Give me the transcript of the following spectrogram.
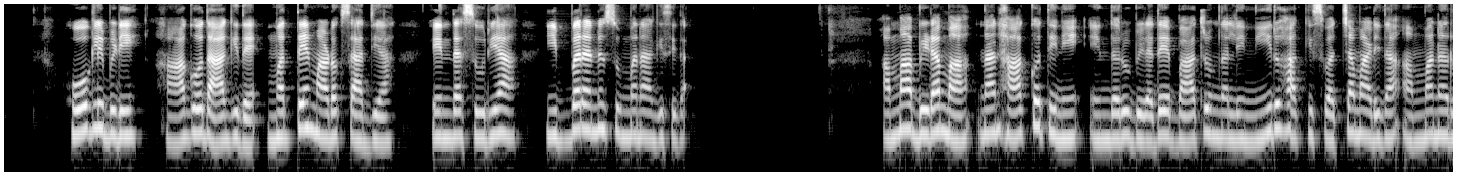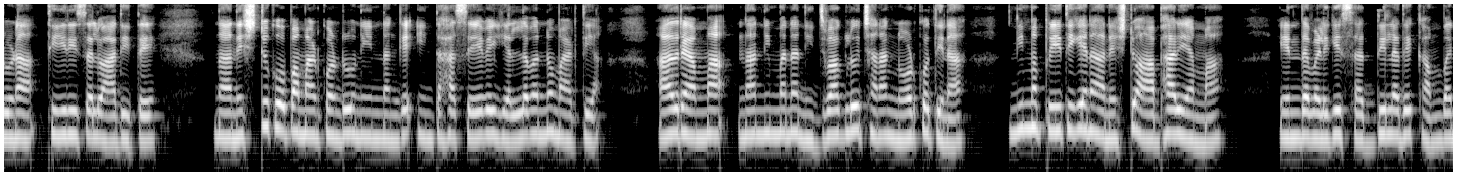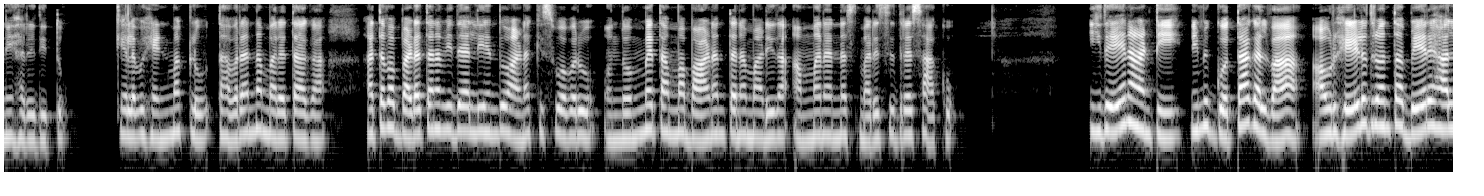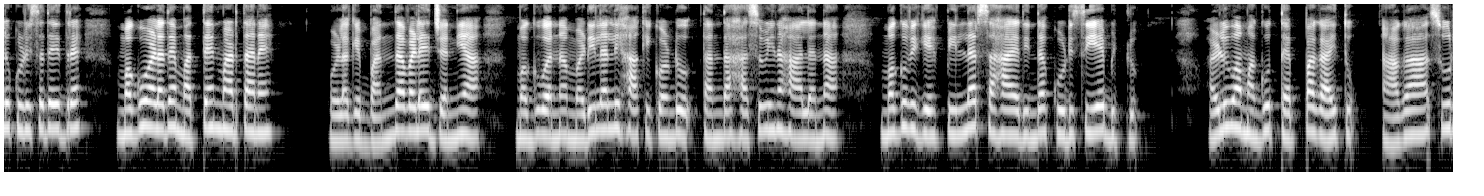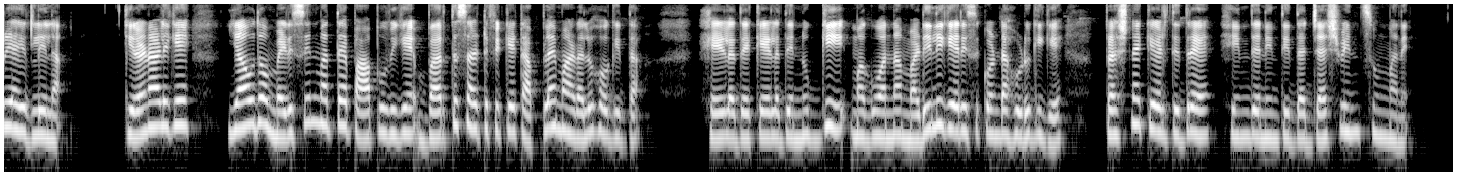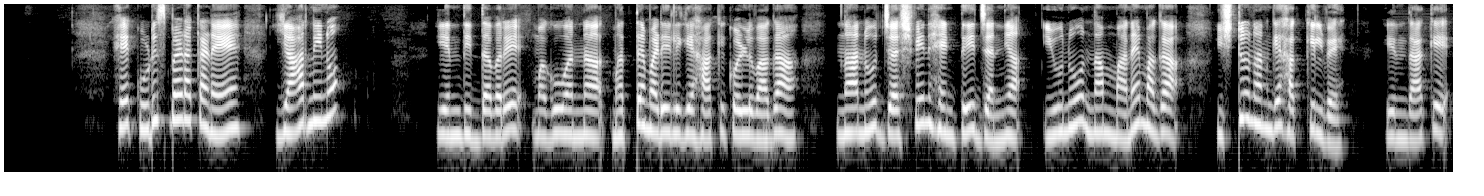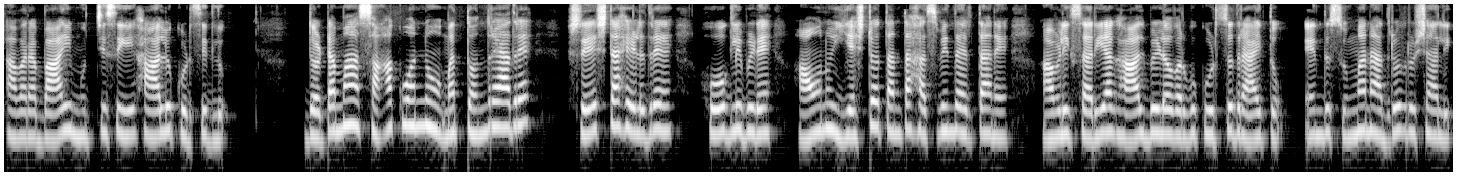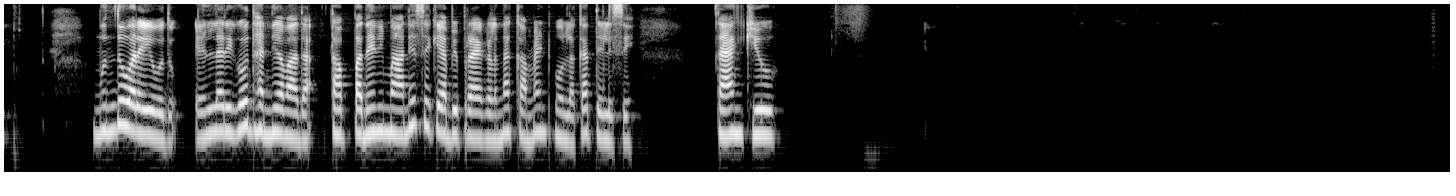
ಹೋಗ್ಲಿ ಬಿಡಿ, ಆಗೋದಾಗಿದೆ, ಮತ್ತೇನು ಮಾಡೋಕ್ಕೆ ಸಾಧ್ಯ? ಎಂದ ಸೂರ್ಯ ಇಬ್ಬರನ್ನು ಸುಮ್ಮನಾಗಿಸಿದ. ಅಮ್ಮ, ಬಿಡಮ್ಮ, ನಾನು ಹಾಕ್ಕೋತೀನಿ ಎಂದರೂ. ಬಿಡದೆ ಬಾತ್ರೂಮ್ನಲ್ಲಿ ನೀರು ಹಾಕಿ ಸ್ವಚ್ಛ ಮಾಡಿದ ಅಮ್ಮನ ಋಣ ತೀರಿಸಲು ಆದೀತೆ. ನಾನೆಷ್ಟು ಕೋಪ ಮಾಡಿಕೊಂಡ್ರೂ ನೀನು ನನಗೆ ಇಂತಹ ಸೇವೆ ಎಲ್ಲವನ್ನೂ ಮಾಡ್ತೀಯ. ಆದರೆ ಅಮ್ಮ, ನಾನು ನಿಮ್ಮನ್ನು ನಿಜವಾಗ್ಲೂ ಚೆನ್ನಾಗಿ ನೋಡ್ಕೋತೀನ? ನಿಮ್ಮ ಪ್ರೀತಿಗೆ ನಾನೆಷ್ಟು ಆಭಾರಿ ಅಮ್ಮ. ಎಂದವಳಿಗೆ ಸದ್ದಿಲ್ಲದೆ ಕಂಬನಿ ಹರಿದಿತ್ತು. ಕೆಲವು ಹೆಣ್ಮಕ್ಳು ತವರನ್ನ ಮರೆತಾಗ ಅಥವಾ ಬಡತನವಿದೆ ಅಲ್ಲಿ ಎಂದು ಅಣಕಿಸುವವರು ಒಂದೊಮ್ಮೆ ತಮ್ಮ ಬಾಣಂತನ ಮಾಡಿದ ಅಮ್ಮನನ್ನ ಸ್ಮರಿಸಿದ್ರೆ ಸಾಕು. ಇದೇನ ಆಂಟಿ, ನಿಮಗೆ ಗೊತ್ತಾಗಲ್ವಾ? ಅವ್ರು ಹೇಳಿದ್ರು ಅಂತ ಬೇರೆ ಹಾಲು ಕುಡಿಸದೇ ಇದ್ರೆ ಮಗು ಅಳದೆ ಮತ್ತೇನು ಮಾಡ್ತಾನೆ? ಒಳಗೆ ಬಂದವಳೇ ಜನ್ಯ, ಮಗುವನ್ನ ಮಡಿಲಲ್ಲಿ ಹಾಕಿಕೊಂಡು ತಂದ ಹಸುವಿನ ಹಾಲನ್ನ ಮಗುವಿಗೆ ಪಿಲ್ಲರ್ ಸಹಾಯದಿಂದ ಕುಡಿಸಿಯೇ ಬಿಟ್ಲು. ಅಳುವ ಮಗು ತೆಪ್ಪಗಾಯಿತು. ಆಗ ಸೂರ್ಯ ಇರಲಿಲ್ಲ. ಕಿರಣಾಳಿಗೆ ಯಾವುದೋ ಮೆಡಿಸಿನ್ ಮತ್ತು ಪಾಪುವಿಗೆ ಬರ್ತ್ ಸರ್ಟಿಫಿಕೇಟ್ ಅಪ್ಲೈ ಮಾಡಲು ಹೋಗಿದ್ದ. ಹೇಳದೆ ಕೇಳದೆ ನುಗ್ಗಿ ಮಗುವನ್ನು ಮಡಿಲಿಗೇರಿಸಿಕೊಂಡ ಹುಡುಗಿಗೆ ಪ್ರಶ್ನೆ ಕೇಳ್ತಿದ್ರೆ ಹಿಂದೆ ನಿಂತಿದ್ದ ಜಶ್ವಿನ್ ಸುಮ್ಮನೆ. ಹೇ, ಕುಡಿಸ್ಬೇಡ ಕಣೆ, ಯಾರು ನೀನು? ಎಂದಿದ್ದವರೇ ಮಗುವನ್ನು ಮತ್ತೆ ಮಡಿಲಿಗೆ ಹಾಕಿಕೊಳ್ಳುವಾಗ, ನಾನು ಜಶ್ವಿನ್ ಹೆಂಡತಿ ಜನ್ಯ, ಇವನು ನಮ್ಮ ಮನೆ ಮಗ, ಇಷ್ಟು ನನಗೆ ಹಕ್ಕಿಲ್ವೇ? ಎಂದಾಕೆ ಅವರ ಬಾಯಿ ಮುಚ್ಚಿಸಿ ಹಾಲು ಕುಡಿಸಿದ್ಲು. ದೊಡ್ಡಮ್ಮ, ಸಾಕು ಅನ್ನು ಮತ್ತು ತೊಂದರೆ ಆದರೆ? ಶ್ರೇಷ್ಠ ಹೇಳಿದ್ರೆ, ಹೋಗಲಿ ಬಿಡೆ, ಅವನು ಎಷ್ಟೊತ್ತಂತ ಹಸುವಿಂದ ಇರ್ತಾನೆ, ಅವಳಿಗೆ ಸರಿಯಾಗಿ ಹಾಲು ಬೀಳೋವರೆಗೂ ಕುಡಿಸಿದ್ರೆ ಆಯಿತು, ಎಂದು ಸುಮ್ಮನಾದರೂ ವೃಷಾಲಿ. ಮುಂದುವರೆಯುವುದು. ಎಲ್ಲರಿಗೂ ಧನ್ಯವಾದ. ತಪ್ಪದೇ ನಿಮ್ಮ ಅನಿಸಿಕೆ ಅಭಿಪ್ರಾಯಗಳನ್ನು ಕಮೆಂಟ್ ಮೂಲಕ ತಿಳಿಸಿ. Thank you.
